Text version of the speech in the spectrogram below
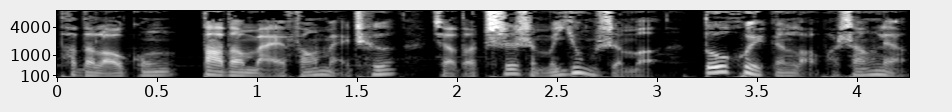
她的老公大到买房买车，小到吃什么用什么，都会跟老婆商量。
